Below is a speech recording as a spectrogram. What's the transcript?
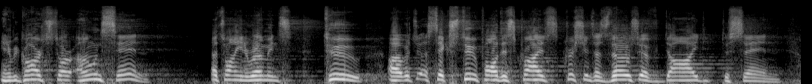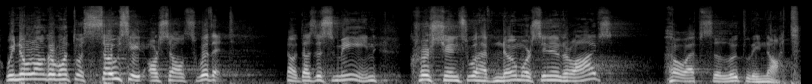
in regards to our own sin. That's why in Romans 2, uh, 6 2, Paul describes Christians as those who have died to sin. We no longer want to associate ourselves with it. Now, does this mean Christians will have no more sin in their lives? Oh, absolutely not.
